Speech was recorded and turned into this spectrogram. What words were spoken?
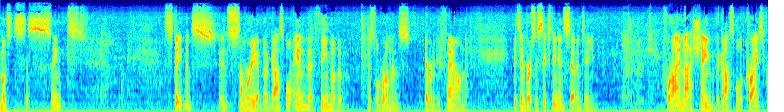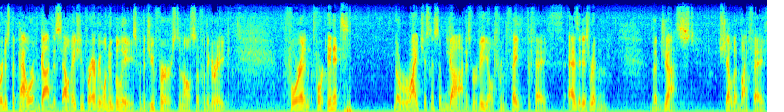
most succinct statements and summary of the gospel and the theme of the Epistle of Romans ever to be found. It's in verses 16 and 17. For I am not ashamed of the gospel of Christ, for it is the power of God to salvation for everyone who believes, for the Jew first, and also for the Greek. For in, for in it the righteousness of God is revealed from faith to faith, as it is written, the just shall live by faith.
